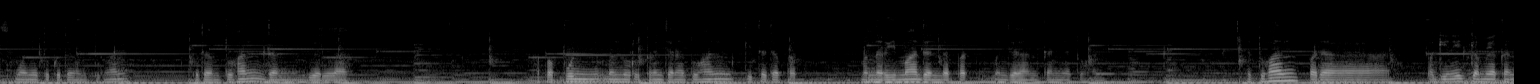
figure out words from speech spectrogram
semuanya itu ke dalam Tuhan ke dalam Tuhan dan biarlah apa pun menurut rencana Tuhan kita dapat menerima dan dapat menjalankannya Tuhan. Ya Tuhan pada pagi ini kami akan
